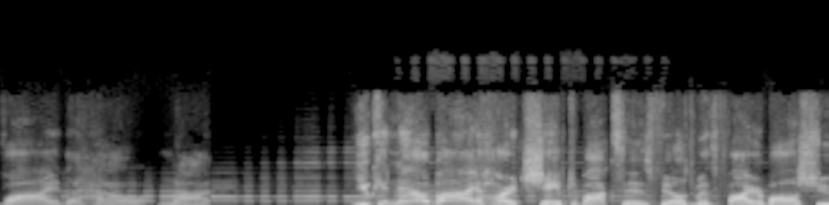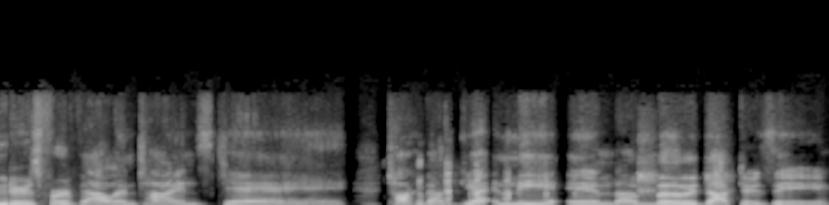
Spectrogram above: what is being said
why the hell not you can now buy heart shaped boxes filled with fireball shooters for Valentine's Day. Talk about getting me in the mood, Dr. Z.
